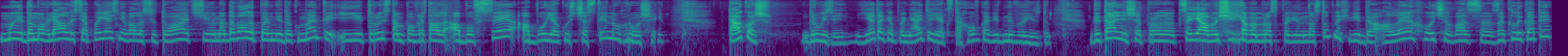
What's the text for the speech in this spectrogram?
Ми домовлялися, пояснювали ситуацію, надавали певні документи, і туристам повертали або все, або якусь частину грошей. Також, друзі, є таке поняття, як страховка від невиїзду. Детальніше про це явище я вам розповім в наступних відео, але хочу вас закликати,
